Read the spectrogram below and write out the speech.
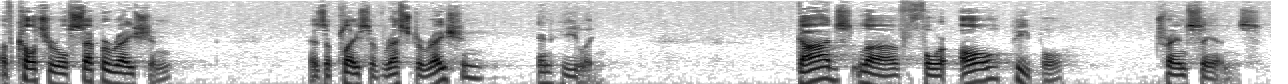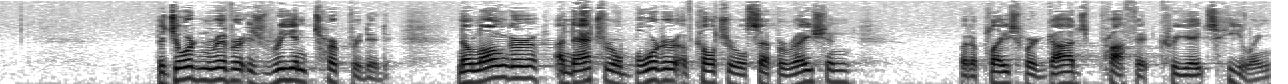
of cultural separation as a place of restoration and healing. God's love for all people transcends. The Jordan River is reinterpreted, no longer a natural border of cultural separation, but a place where God's prophet creates healing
